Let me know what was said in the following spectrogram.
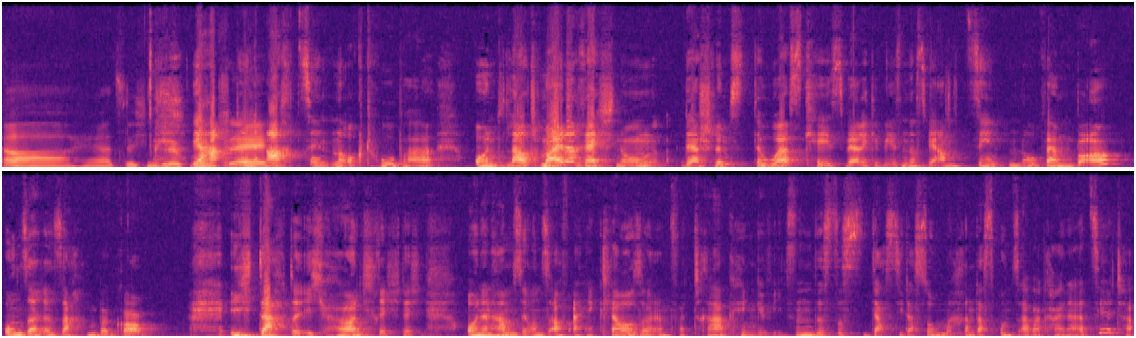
ah, herzlichen Glückwunsch. Wir hatten ey. den 18. Oktober und laut meiner Rechnung, der schlimmste, der Worst Case wäre gewesen, dass wir am 10. November unsere Sachen bekommen. Ich dachte, ich höre nicht richtig. Und dann haben sie uns auf eine Klausel im Vertrag hingewiesen, dass, das, dass sie das so machen, das uns aber keiner erzählt hat.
